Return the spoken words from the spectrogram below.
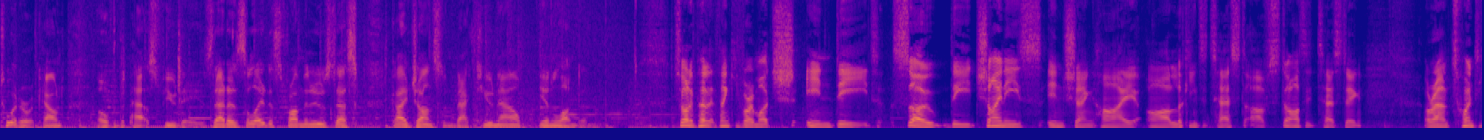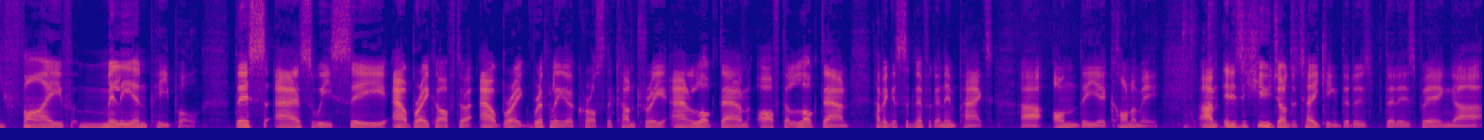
Twitter account over the past few days. That is the latest from the news desk. Guy Johnson, back to you now in London. Charlie Pellet, thank you very much indeed. So, the Chinese in Shanghai are looking to test, have started testing around 25 million people. This, as we see outbreak after outbreak rippling across the country and lockdown after lockdown having a significant impact uh, on the economy. Um, it is a huge undertaking that is that is being uh,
